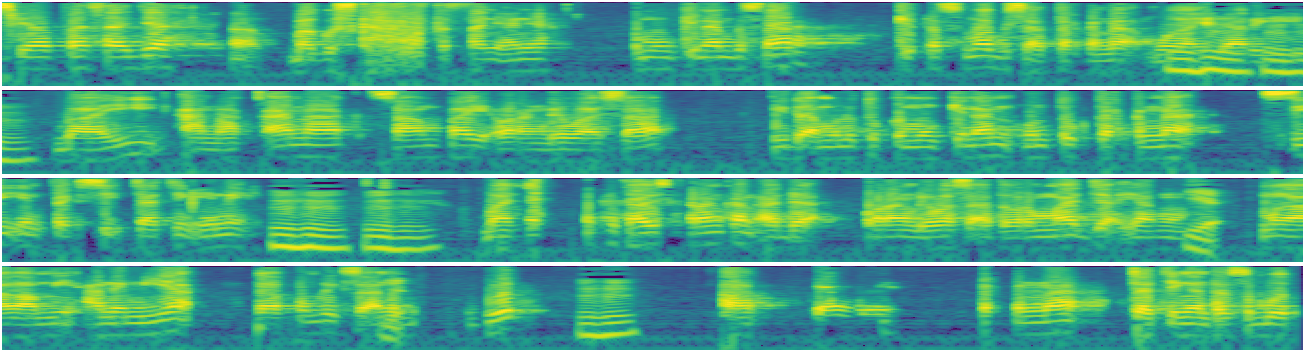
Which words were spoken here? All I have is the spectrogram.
Siapa saja? Nah, bagus sekali pertanyaannya. Kemungkinan besar kita semua bisa terkena mulai mm -hmm, dari mm -hmm. bayi, anak-anak sampai orang dewasa. Tidak menutup kemungkinan untuk terkena si infeksi cacing ini. Mm -hmm, banyak sekali sekarang kan ada orang dewasa atau remaja yang yeah. mengalami anemia dalam pemeriksaan yeah. tersebut mm-hmm. akan terkena cacingan tersebut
